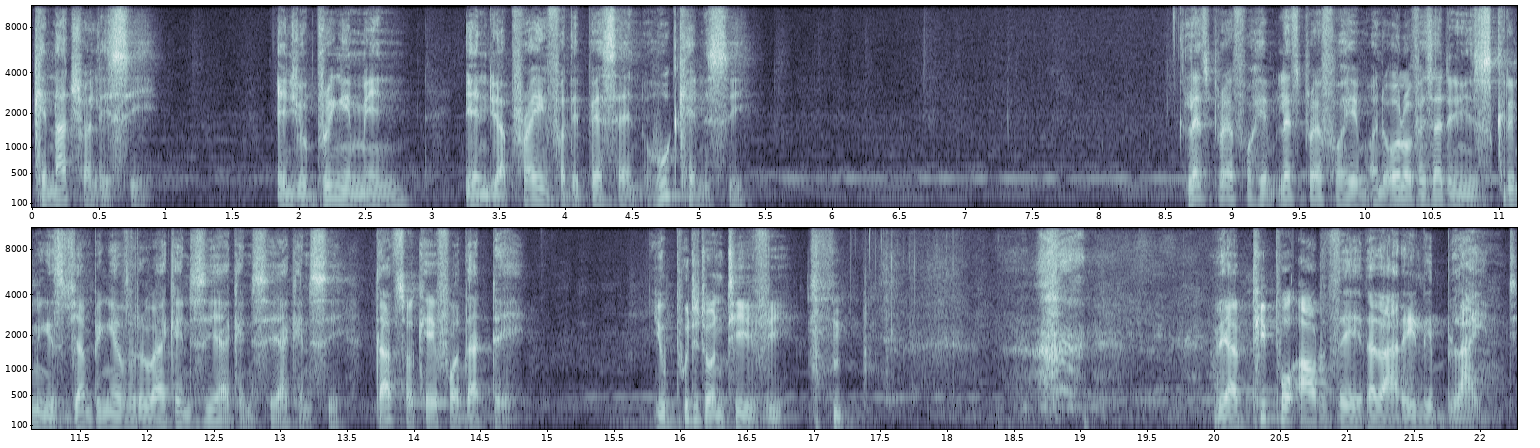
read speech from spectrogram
can actually see, and you bring him in and you are praying for the person who can see. Let's pray for him. Let's pray for him. And all of a sudden he's screaming, he's jumping everywhere. I can see, I can see, I can see. That's okay for that day. You put it on TV. there are people out there that are really blind.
